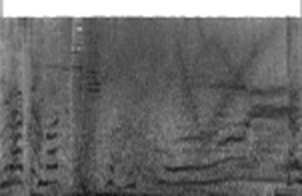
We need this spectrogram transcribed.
ブラックマッチみ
